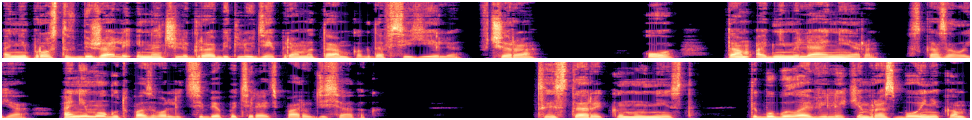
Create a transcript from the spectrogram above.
они просто вбежали и начали грабить людей прямо там, когда все ели. Вчера. «О, там одни миллионеры», — сказал я. «Они могут позволить себе потерять пару десяток». «Ты старый коммунист. Ты бы была великим разбойником,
